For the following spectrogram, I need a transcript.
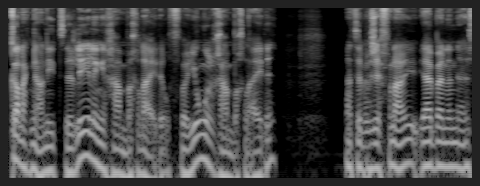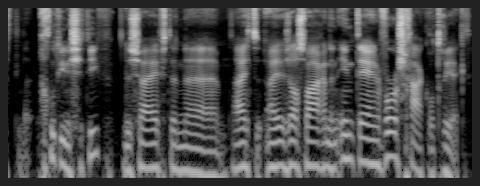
kan ik nou niet leerlingen gaan begeleiden of jongeren gaan begeleiden? Nou, hebben we gezegd van, nou, jij bent een goed initiatief. Dus hij heeft een, hij, heeft, is als het ware een interne voorschakeltraject.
